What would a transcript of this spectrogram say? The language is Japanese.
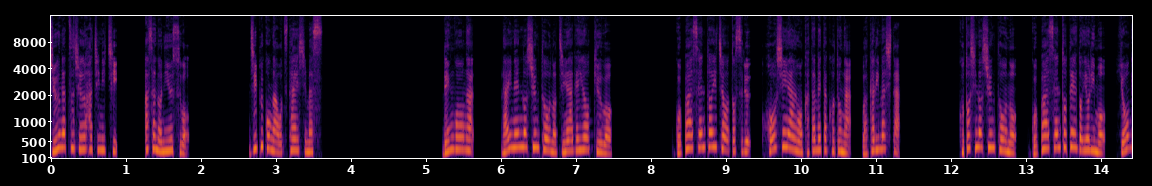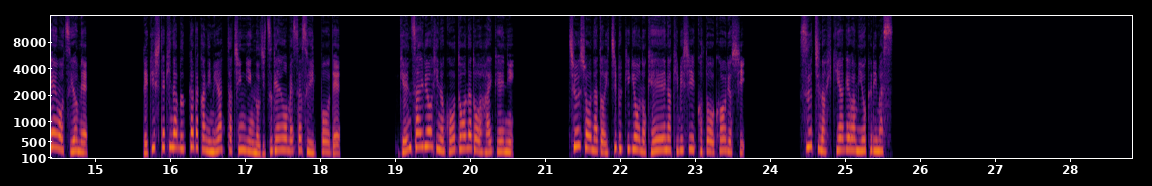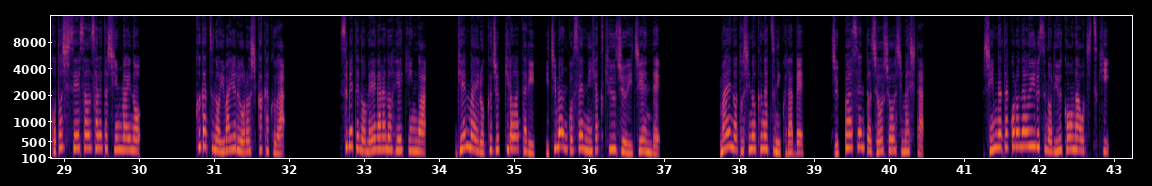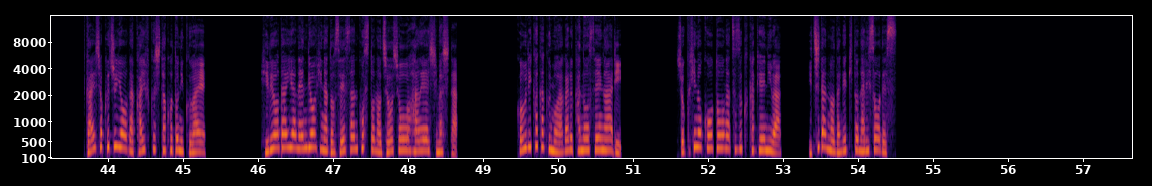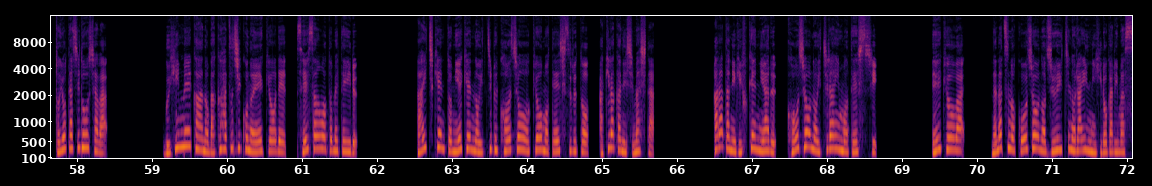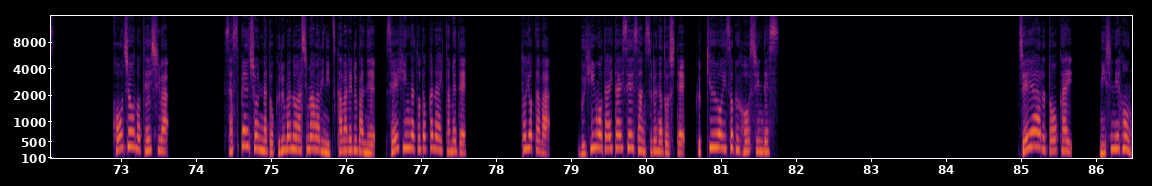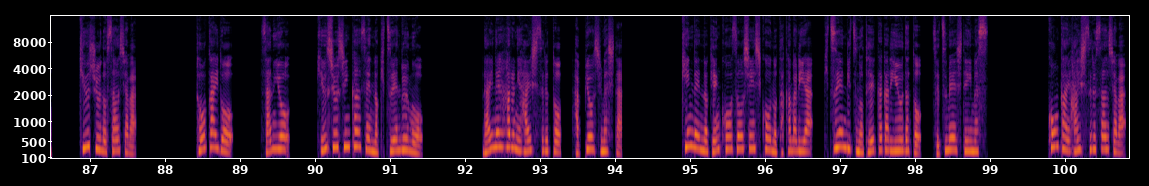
10月18日、朝のニュースを、ジプコがお伝えします。連合が、来年の春闘の賃上げ要求を、5%以上とする方針案を固めたことが分かりました。今年の春闘の5%程度よりも表現を強め、歴史的な物価高に見合った賃金の実現を目指す一方で、原材料費の高騰などを背景に、中小など一部企業の経営が厳しいことを考慮し、数値の引き上げは見送ります。今年生産された新米の9月のいわゆる卸価格は、すべての銘柄の平均が、玄米60キロあたり15,291円で、前の年の9月に比べ10%上昇しました。新型コロナウイルスの流行が落ち着き、外食需要が回復したことに加え、肥料代や燃料費など生産コストの上昇を反映しました。小売価格も上がる可能性があり、食費の高騰が続く家計には、一段の打撃となりそうです。トヨタ自動車は、部品メーカーの爆発事故の影響で生産を止めている。愛知県と三重県の一部工場を今日も停止すると明らかにしました。新たに岐阜県にある工場の1ラインも停止し、影響は7つの工場の11のラインに広がります。工場の停止は、サスペンションなど車の足回りに使われるバネ、製品が届かないためで、トヨタは部品を代替生産するなどして復旧を急ぐ方針です。JR 東海、西日本、九州の3社は、東海道、山陽、九州新幹線の喫煙ルームを来年春に廃止すると発表しました。近年の健康増進志向の高まりや喫煙率の低下が理由だと説明しています。今回廃止する3社は、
